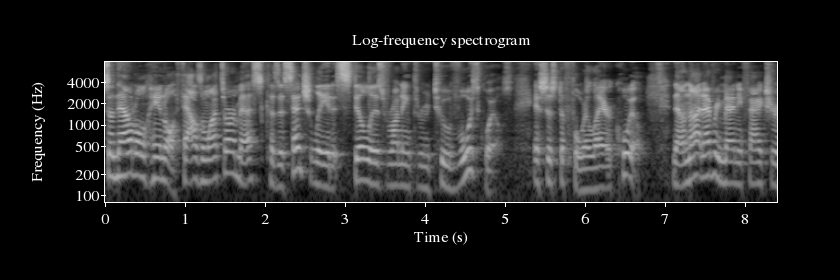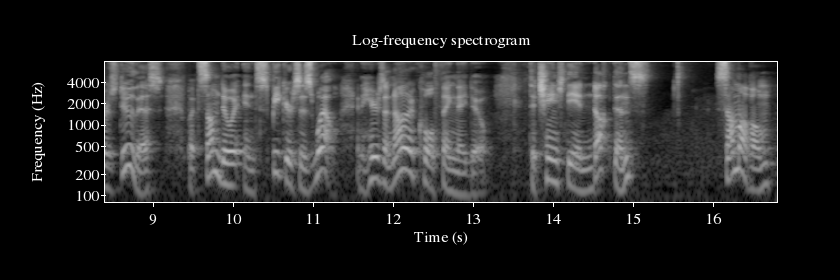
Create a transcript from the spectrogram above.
So now it'll handle 1000 watts RMS because essentially it still is running through two voice coils. It's just a four layer coil. Now not every manufacturers do this, but some do it in speakers as well. And here's another cool thing they do. To change the inductance, some of them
